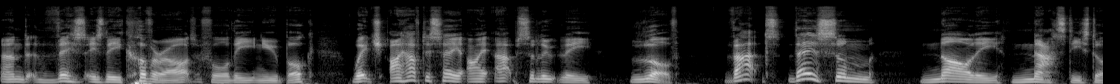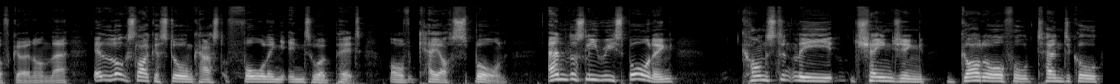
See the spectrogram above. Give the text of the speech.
and this is the cover art for the new book, which I have to say I absolutely love that there's some gnarly, nasty stuff going on there. It looks like a Stormcast falling into a pit of chaos spawn, endlessly respawning, constantly changing god awful tentacle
